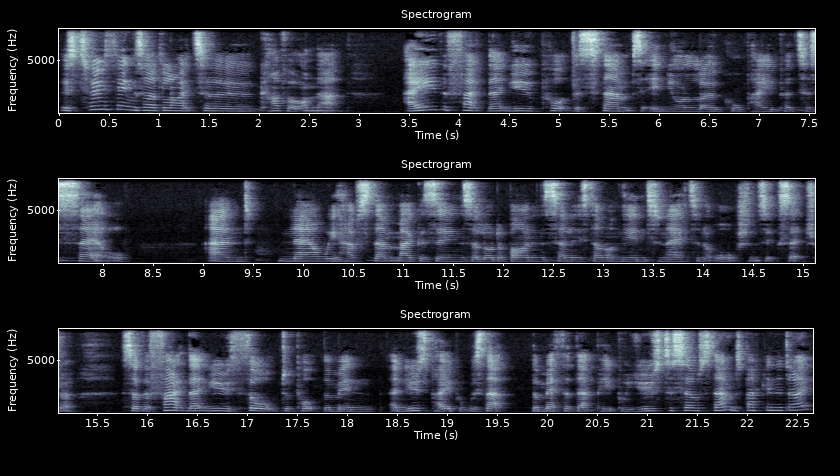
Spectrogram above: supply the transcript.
There's two things I'd like to cover on that. A, the fact that you put the stamps in your local paper to sell, and now we have stamp magazines, a lot of buying and selling is done on the internet and at auctions, etc. So the fact that you thought to put them in a newspaper, was that the method that people used to sell stamps back in the day?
